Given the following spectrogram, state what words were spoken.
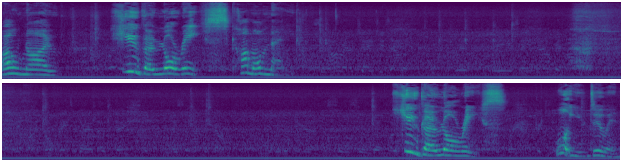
Oh no. Hugo Lloris. Come on, mate. Hugo Lloris. What are you doing?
